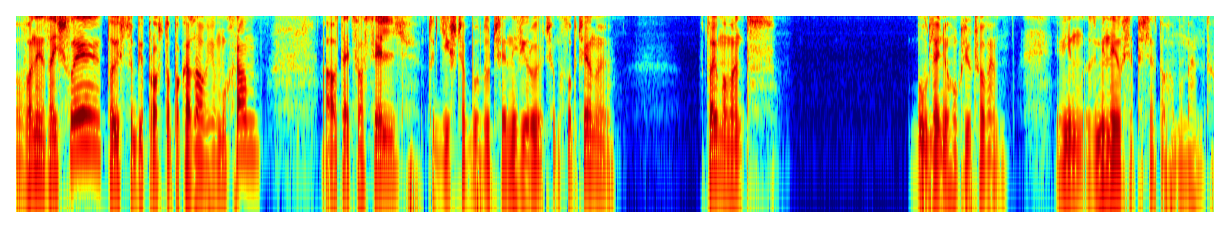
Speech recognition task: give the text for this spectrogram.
вони зайшли, той собі просто показав йому храм, а отець Василь, тоді ще будучи невіруючим хлопчиною, в той момент був для нього ключовим. Він змінився після того моменту.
